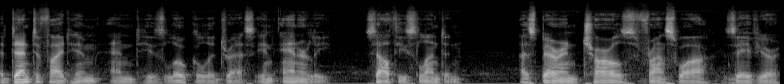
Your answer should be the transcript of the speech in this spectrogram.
identified him and his local address in Anerley, southeast London, as Baron Charles Francois Xavier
